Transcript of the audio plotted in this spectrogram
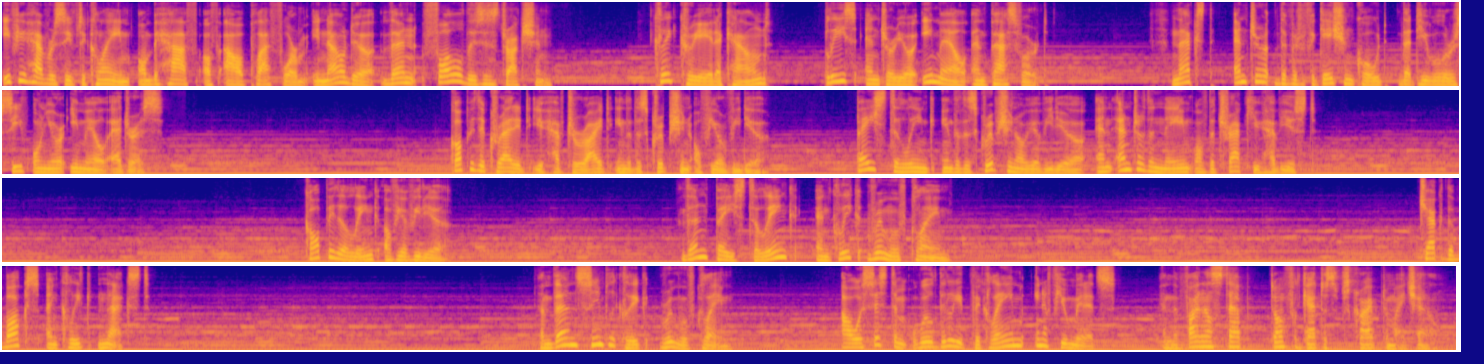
If you have received a claim on behalf of our platform Inaudio, then follow this instruction. Click Create account. Please enter your email and password. Next, enter the verification code that you will receive on your email address. Copy the credit you have to write in the description of your video. Paste the link in the description of your video and enter the name of the track you have used. Copy the link of your video. Then paste the link and click Remove claim. Check the box and click Next. And then simply click Remove claim. Our system will delete the claim in a few minutes. And the final step, don't forget to subscribe to my channel.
